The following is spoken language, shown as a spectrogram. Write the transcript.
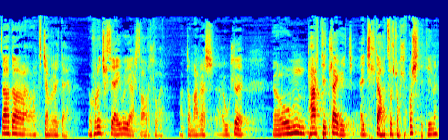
За одоо хамт чамраа даа. Нөхөр нь ч гэсэн аягүй яарсан орлого. Одоо маргааш өглөө өмнө партидлаа гэж ажилдаа хоцорч болохгүй шүү дээ, тийм ээ.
